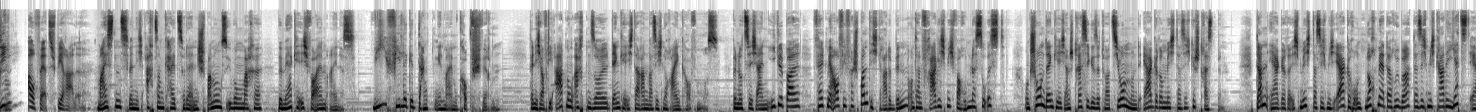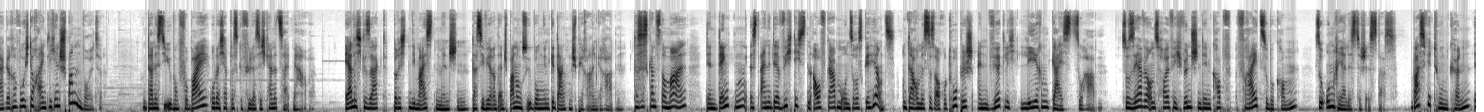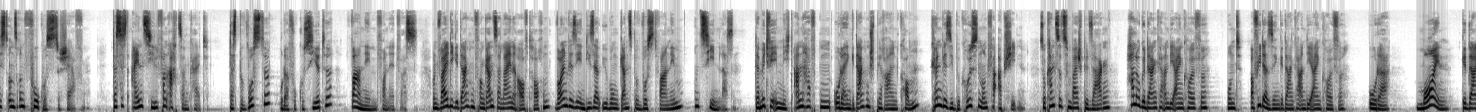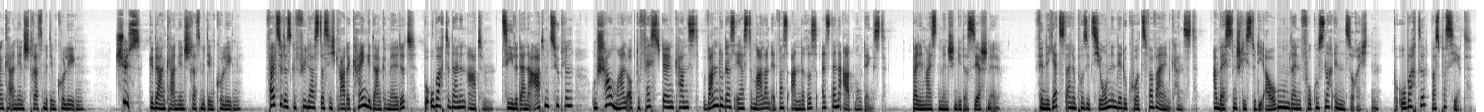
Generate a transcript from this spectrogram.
Die Aufwärtsspirale. Meistens, wenn ich Achtsamkeits- oder Entspannungsübungen mache, bemerke ich vor allem eines. Wie viele Gedanken in meinem Kopf schwirren. Wenn ich auf die Atmung achten soll, denke ich daran, was ich noch einkaufen muss. Benutze ich einen Igelball, fällt mir auf, wie verspannt ich gerade bin, und dann frage ich mich, warum das so ist. Und schon denke ich an stressige Situationen und ärgere mich, dass ich gestresst bin. Dann ärgere ich mich, dass ich mich ärgere und noch mehr darüber, dass ich mich gerade jetzt ärgere, wo ich doch eigentlich entspannen wollte. Und dann ist die Übung vorbei oder ich habe das Gefühl, dass ich keine Zeit mehr habe. Ehrlich gesagt berichten die meisten Menschen, dass sie während Entspannungsübungen in Gedankenspiralen geraten. Das ist ganz normal, denn Denken ist eine der wichtigsten Aufgaben unseres Gehirns. Und darum ist es auch utopisch, einen wirklich leeren Geist zu haben. So sehr wir uns häufig wünschen, den Kopf frei zu bekommen, so unrealistisch ist das. Was wir tun können, ist unseren Fokus zu schärfen. Das ist ein Ziel von Achtsamkeit. Das bewusste oder fokussierte Wahrnehmen von etwas. Und weil die Gedanken von ganz alleine auftauchen, wollen wir sie in dieser Übung ganz bewusst wahrnehmen und ziehen lassen. Damit wir ihnen nicht anhaften oder in Gedankenspiralen kommen, können wir sie begrüßen und verabschieden. So kannst du zum Beispiel sagen, Hallo Gedanke an die Einkäufe und Auf Wiedersehen Gedanke an die Einkäufe. Oder Moin Gedanke an den Stress mit dem Kollegen. Tschüss Gedanke an den Stress mit dem Kollegen. Falls du das Gefühl hast, dass sich gerade kein Gedanke meldet, beobachte deinen Atem, zähle deine Atemzyklen und schau mal, ob du feststellen kannst, wann du das erste Mal an etwas anderes als deine Atmung denkst. Bei den meisten Menschen geht das sehr schnell. Finde jetzt eine Position, in der du kurz verweilen kannst. Am besten schließt du die Augen, um deinen Fokus nach innen zu richten. Beobachte, was passiert.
